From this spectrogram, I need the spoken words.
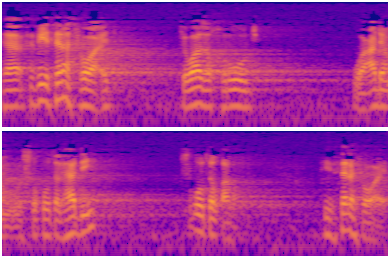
ففيه ثلاث فوائد جواز الخروج وعدم سقوط الهدي سقوط القضاء. فيه ثلاث فوائد.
